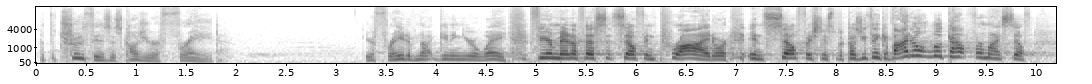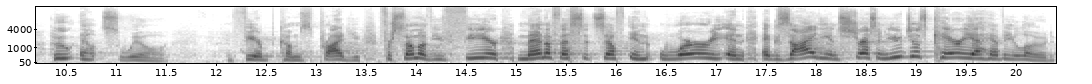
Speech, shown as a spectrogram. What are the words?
But the truth is, it's because you're afraid. You're afraid of not getting your way. Fear manifests itself in pride or in selfishness because you think, if I don't look out for myself, who else will? And fear becomes pride. You, for some of you, fear manifests itself in worry and anxiety and stress, and you just carry a heavy load.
